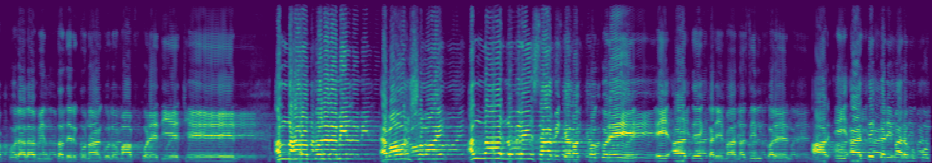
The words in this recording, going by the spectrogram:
রাব্বুল আলামিন তাদের গুনাহগুলো মাফ করে দিয়েছেন। আল্লাহ রাব্বুল আলামিন এমন সময় আল্লাহর নবীর সাহাবীকে লক্ষ্য করে এই আয়াতে কারিমা করেন। আর এই আয়াতে কারিমার হুকুম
